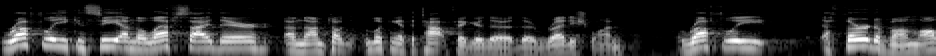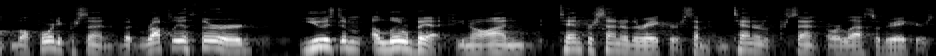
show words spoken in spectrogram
roughly, you can see on the left side there, the, I'm talking, looking at the top figure, the, the reddish one, roughly a third of them, well, 40%, but roughly a third used them a little bit, you know, on 10% of their acres, some 10% or less of their acres.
